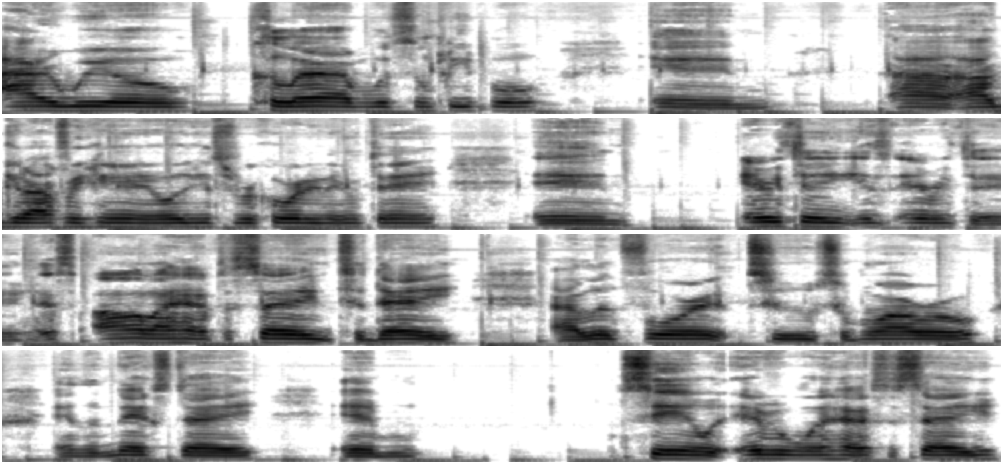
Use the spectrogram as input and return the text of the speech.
I will collab with some people and uh, I'll get off of here and we'll get to recording everything. And everything is everything. That's all I have to say today. I look forward to tomorrow and the next day and seeing what everyone has to say.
